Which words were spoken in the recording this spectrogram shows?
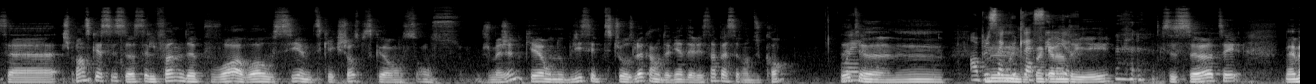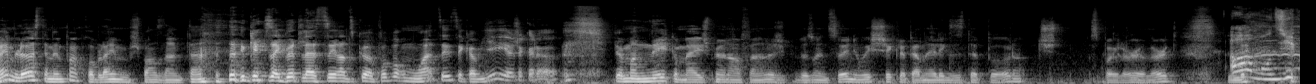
Ça. Je pense que c'est ça. C'est le fun de pouvoir avoir aussi un petit quelque chose, parce que on, on j'imagine qu'on oublie ces petites choses-là quand on devient adolescent parce que c'est rendu sais, Ouais. t'es, euh, En plus, ça Hmm, goûte la cire. calendrier. c'est ça, tu sais. Mais même là, c'était même pas un problème, je pense, dans le temps, que ça goûte la cire. En tout cas, pas pour moi, tu sais. C'est comme, yeah, chocolat. Puis à un moment donné, comme, hey, je suis plus un enfant, là, j'ai plus besoin de ça. Anyway, je sais que le Père Noël n'existe pas, là. Chut, spoiler alert. Oh mon Dieu!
